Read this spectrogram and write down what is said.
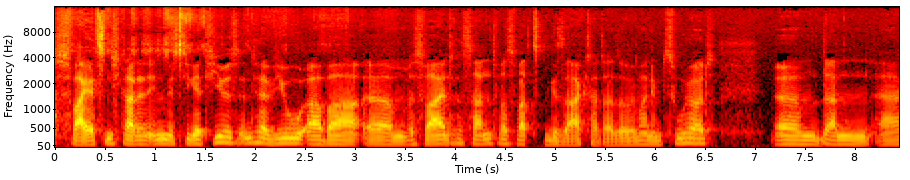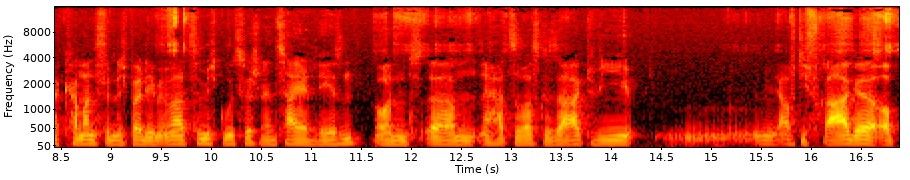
es war jetzt nicht gerade ein investigatives Interview, aber ähm, es war interessant, was Watzke gesagt hat. Also wenn man ihm zuhört, ähm, dann äh, kann man, finde ich, bei dem immer ziemlich gut zwischen den Zeilen lesen. Und ähm, er hat sowas gesagt wie auf die Frage, ob,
